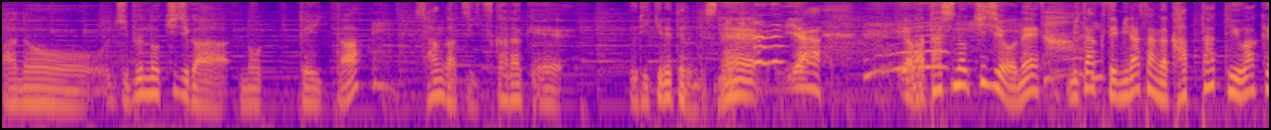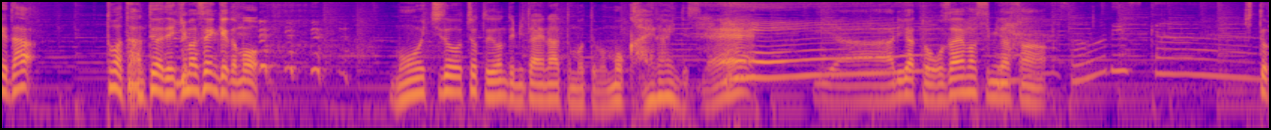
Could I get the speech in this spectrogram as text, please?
あのー自分の記事が載っていた3月5日だけ売り切れてるんですね。いやいや私の記事をね見たくて皆さんが買ったっていうわけだとは断定はできませんけどももう一度ちょっと読んでみたいなと思ってももう買えないんですね。いやーありがとうございます皆さん。そうですか。きっと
